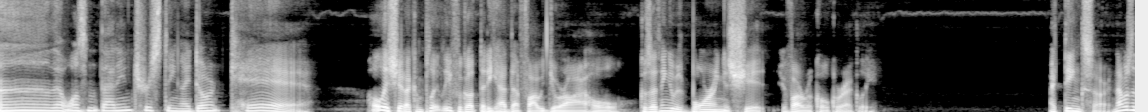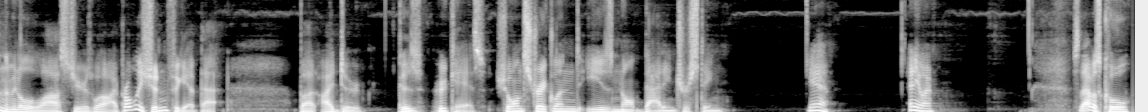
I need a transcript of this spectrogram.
uh, that wasn't that interesting. I don't care. Holy shit, I completely forgot that he had that fight with Uriah Hall. Because I think it was boring as shit, if I recall correctly. I think so. And that was in the middle of last year as well. I probably shouldn't forget that, but I do because who cares? Sean Strickland is not that interesting. Yeah. Anyway, so that was cool.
